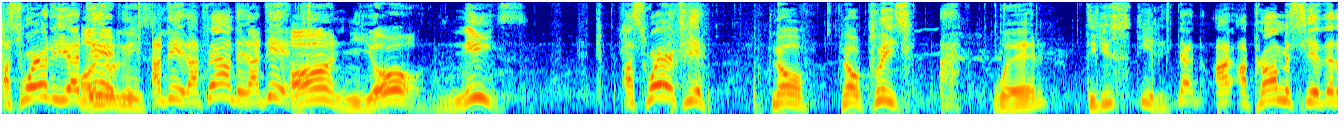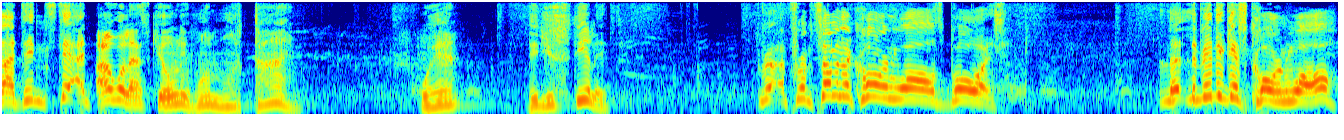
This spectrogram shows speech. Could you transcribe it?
I swear to you, I On did. your knees. I did. I found it. I did. On your knees! I swear to you. No, no, please. I, Where did you steal it? I, I promise you that I didn't steal. I will ask you only one more time. Where did you steal it? From some of the Cornwall's boys. Le Leviticus Cornwall.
